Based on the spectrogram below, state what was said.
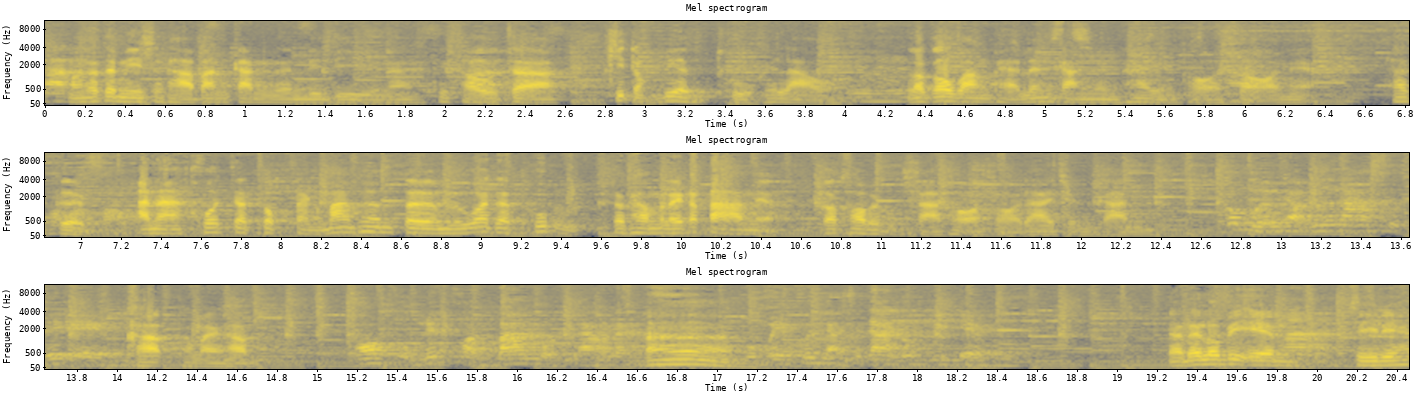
ครับมันก็จะมีสถาบันการเงินดีๆนะที่เขาจะคิดดอกเบี้ยถูกๆให้เรา อืม แล้วก็วางแผนเรื่องการเงินให้อย่างทอสเนี่ย ถ้าเกิดอนาคตจะตกแต่งบ้านเพิ่มเติม หรือว่าจะทุบจะทำอะไรก็ตามเนี่ยก็เข้าไปปรึกษาทอสได้เช่นกัน ก็เหมือนกับเรื่องล่าสุดที่เองครับทำไมครับพอผมได้ผ่อนบ้านหมดแล้วนะอ่าผมเองก็อยากจะได้รถ BM อยากได้รถ BM ซีรีส์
